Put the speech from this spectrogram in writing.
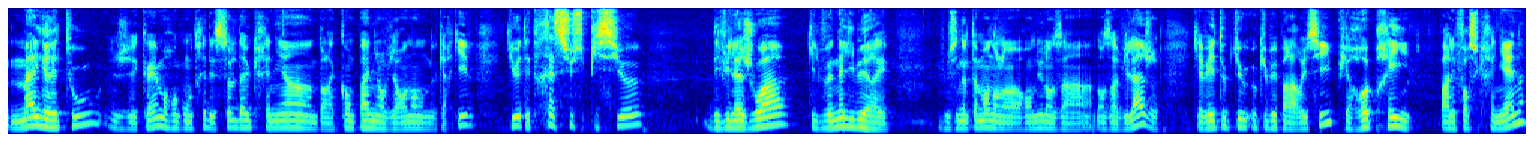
Malgré tout, j'ai quand même rencontré des soldats ukrainiens dans la campagne environnante de Kharkiv qui, eux, étaient très suspicieux des villageois qu'ils venaient libérer. Je me suis notamment dans rendu dans un, dans un village qui avait été occu- occupé par la Russie, puis repris par les forces ukrainiennes.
